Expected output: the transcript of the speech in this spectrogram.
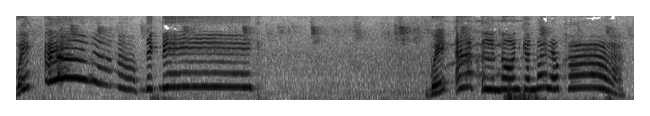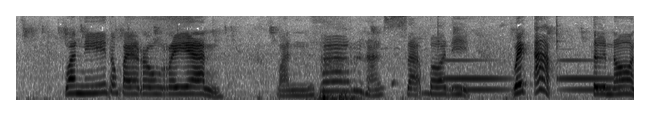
เวกอัพเด็กๆเวกอัพตื่นนอนกันได้แล้วค่ะ วันนี้ต้องไปโรงเรียน วันพฤหัสบดีเวกอัพตื่นนอน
